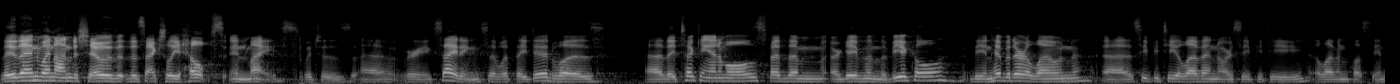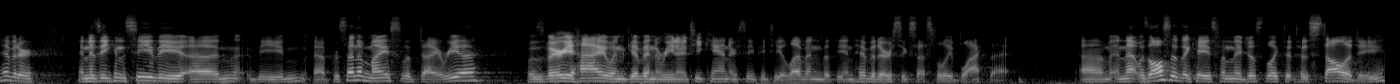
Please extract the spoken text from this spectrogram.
They then went on to show that this actually helps in mice, which is uh, very exciting. So, what they did was uh, they took animals, fed them, or gave them the vehicle, the inhibitor alone, uh, CPT11 or CPT11 plus the inhibitor. And as you can see, the, uh, the uh, percent of mice with diarrhea was very high when given irinotecan or CPT11, but the inhibitor successfully blocked that. Um, and that was also the case when they just looked at histology.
